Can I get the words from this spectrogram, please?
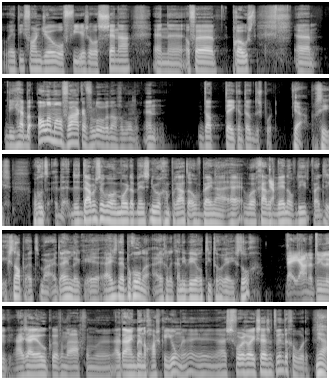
hoe heet die, Fangio, of vier, zoals Senna en of Proost, die hebben allemaal vaker verloren dan gewonnen. En dat tekent ook de sport. Ja, precies. Maar goed, d- daarom is het ook wel mooi dat mensen nu al gaan praten over bijna, hè, gaat het Ja. wennen of niet? Maar ik snap het. Maar uiteindelijk, eh, hij is net begonnen eigenlijk aan die wereldtitelrace, toch? Nee, ja, natuurlijk. Hij zei ook eh, vandaag van, eh, uiteindelijk ben ik nog hartstikke jong. Hè? Eh, hij is vorige week 26 geworden. Ja.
